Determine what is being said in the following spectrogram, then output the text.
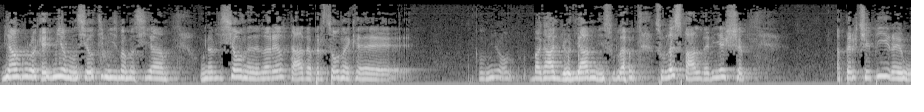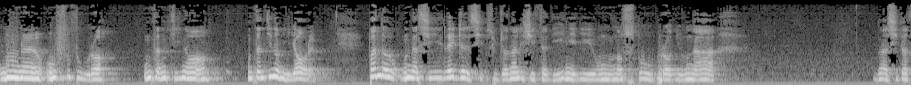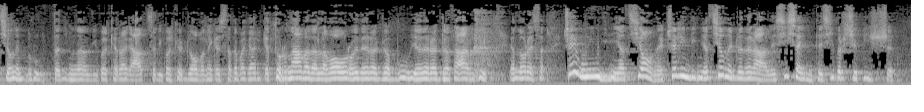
Mi auguro che il mio non sia ottimismo, ma sia una visione della realtà da persone che con il mio bagaglio di anni sulla, sulle spalle riesce a percepire un, un futuro un tantino, un tantino, migliore. Quando si legge sui giornali cittadini di uno stupro, di una, di una situazione brutta, di, una, di, qualche ragazza, di qualche giovane che è stata magari che tornava dal lavoro ed era già buio, ed era già tardi, e allora c'è un'indignazione, c'è l'indignazione generale, si sente, si percepisce.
